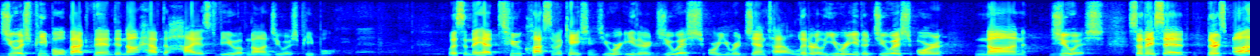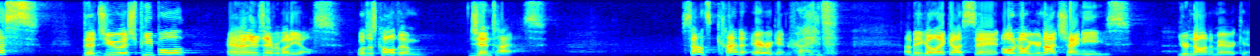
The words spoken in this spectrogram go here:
Jewish people back then did not have the highest view of non Jewish people. Listen, they had two classifications. You were either Jewish or you were Gentile. Literally, you were either Jewish or non Jewish. So they said, there's us, the Jewish people, and then there's everybody else. We'll just call them Gentiles. Sounds kind of arrogant, right? That'd be like us saying, oh no, you're not Chinese, you're non American.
